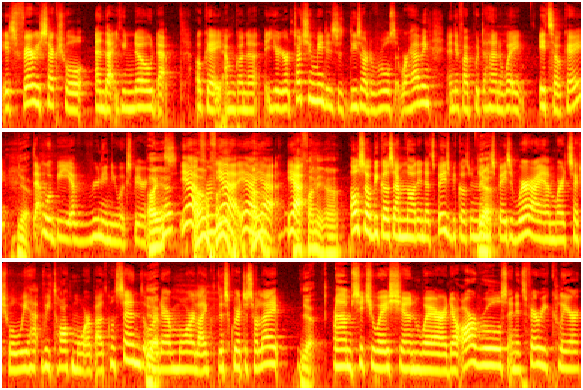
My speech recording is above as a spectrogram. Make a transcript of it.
it's very sexual and that you know that okay i'm gonna you're, you're touching me this is, these are the rules that we're having and if i put the hand away it's okay Yeah. that would be a really new experience Oh yeah, yeah Oh, from funny. yeah yeah Oh, yeah yeah funny. Uh, also because i'm not in that space because in many Yeah. spaces where i am where it's sexual we ha- we talk more about consent or Yeah. they're more like the Squirt du Soleil yeah, um, situation where there are rules and it's very clear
